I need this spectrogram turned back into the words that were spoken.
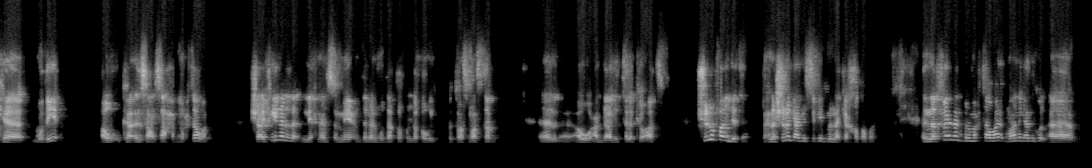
كمذيع أو كإنسان صاحب محتوى شايفين اللي إحنا نسميه عندنا المدقق اللغوي ال Toastmasters أو عداد التلكؤات شنو فائدته؟ إحنا شنو قاعد نستفيد منه كخطبة؟ انه فعلا بالمحتوى ما نقعد نقول آه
